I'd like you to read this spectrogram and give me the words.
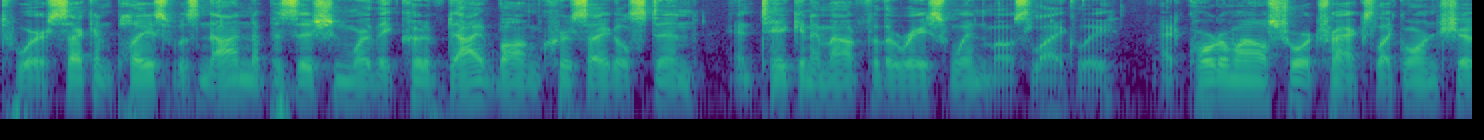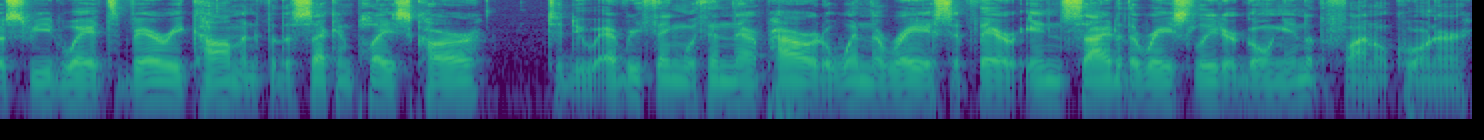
to where second place was not in a position where they could have dive bombed Chris Eggleston and taken him out for the race win, most likely. At quarter mile short tracks like Orange Show Speedway, it's very common for the second place car to do everything within their power to win the race if they are inside of the race leader going into the final corner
